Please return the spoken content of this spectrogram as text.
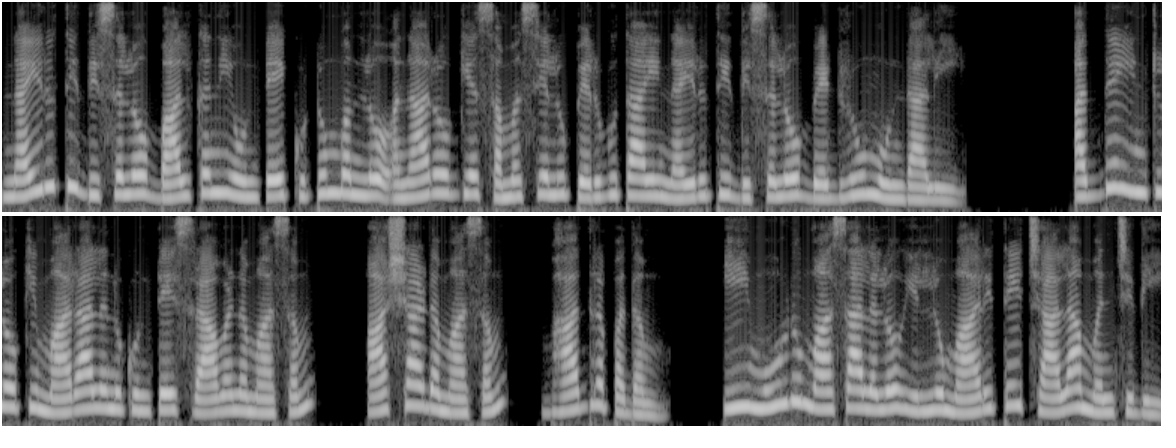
నైరుతి దిశలో బాల్కనీ ఉంటే కుటుంబంలో అనారోగ్య సమస్యలు పెరుగుతాయి. నైరుతి దిశలో బెడ్రూమ్ ఉండాలి. అద్దె ఇంట్లోకి మారాలనుకుంటే శ్రావణమాసం ఆషాఢమాసం భాద్రపదం. ఈ మూడు మాసాలలో ఇల్లు మారితే చాలా మంచిది.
